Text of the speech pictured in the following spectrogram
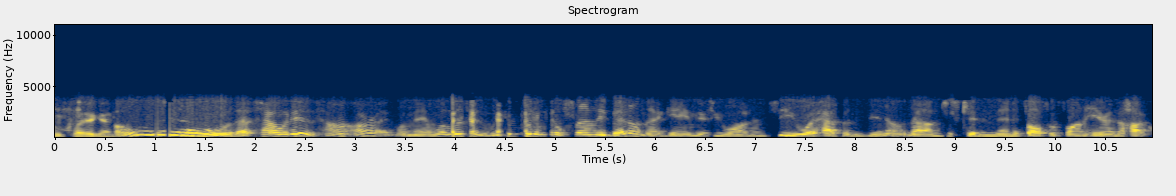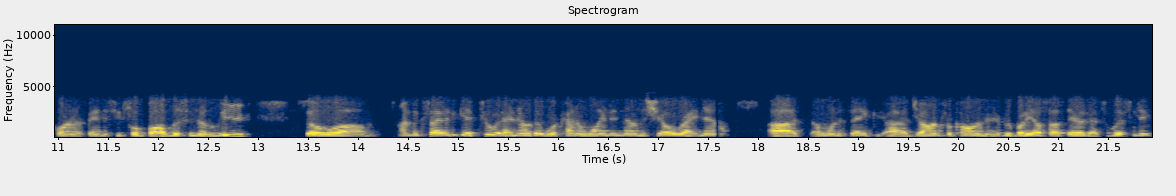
we play again. Oh, that's how it is, huh? All right, well, man. Well, listen, we could put a little friendly bet on that game if you want and see what happens. You know? No, I'm just kidding, man. It's all for fun here in the hot corner of fantasy football listen listener league. So um, I'm excited to get to it. I know that we're kind of winding down the show right now. Uh, I want to thank uh, John for calling and everybody else out there that's listening.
